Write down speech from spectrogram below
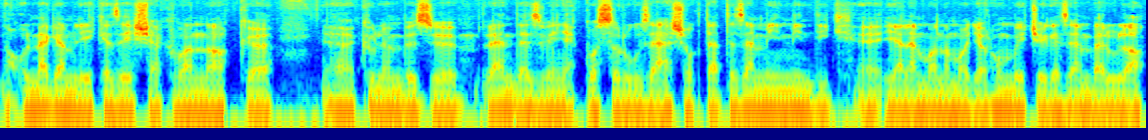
ahol megemlékezések vannak, különböző rendezvények, koszorúzások, tehát ezen mind, mindig jelen van a Magyar Honvédség, ezen belül a,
